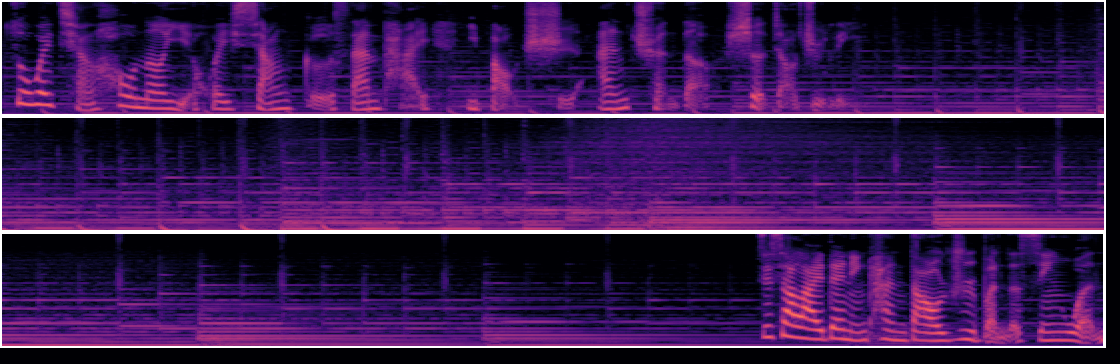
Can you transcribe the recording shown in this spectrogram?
座位前后呢，也会相隔三排，以保持安全的社交距离。接下来带您看到日本的新闻。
